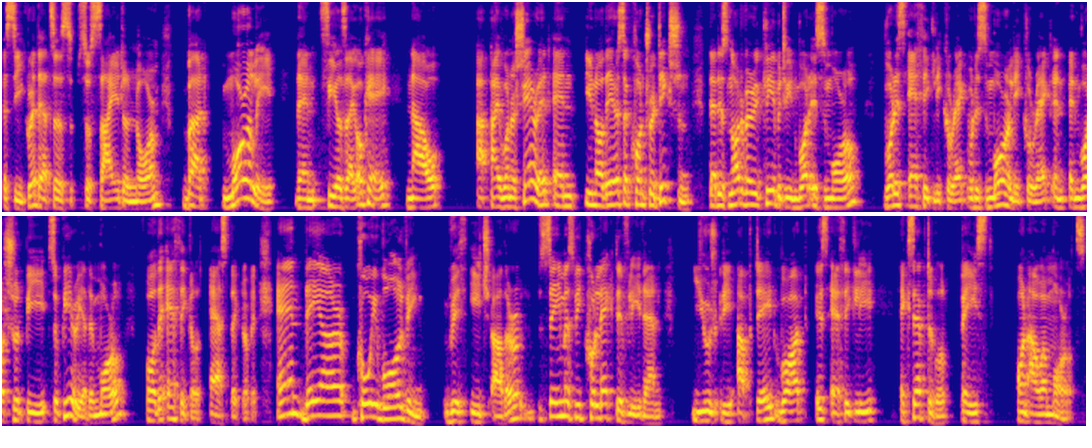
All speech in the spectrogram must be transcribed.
a secret. That's a societal norm. But morally, then feels like, okay, now I, I want to share it. And, you know, there's a contradiction that is not very clear between what is moral, what is ethically correct, what is morally correct, and, and what should be superior, the moral or the ethical aspect of it. And they are co evolving with each other, same as we collectively then usually update what is ethically acceptable based on our morals.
